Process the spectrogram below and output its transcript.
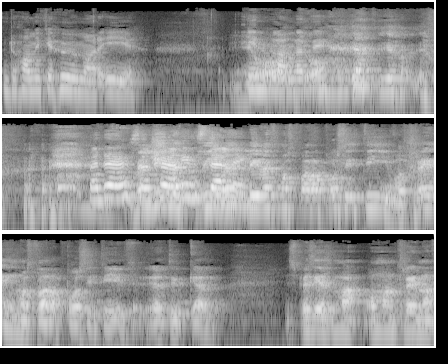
du har mycket humor i inblandat ja, i. men det är så Men skön livet, inställning. livet, livet måste vara positiv och träning måste vara positiv. Jag tycker, speciellt om man, om man tränar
